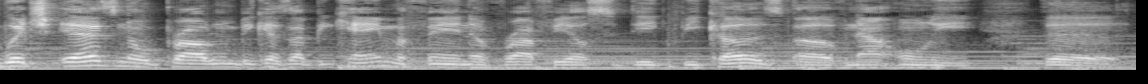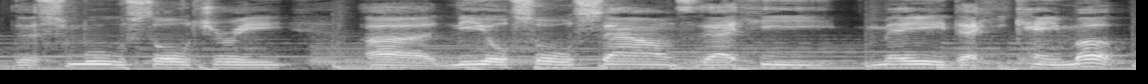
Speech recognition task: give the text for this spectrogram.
which has no problem because I became a fan of Raphael Saadiq because of not only the the smooth sultry uh, neo soul sounds that he made that he came up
